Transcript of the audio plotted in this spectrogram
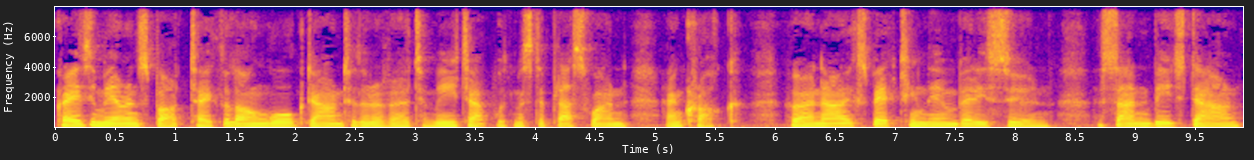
Krasimir and Spot take the long walk down to the river to meet up with Mr. Plus One and Croc, who are now expecting them very soon. The sun beats down,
